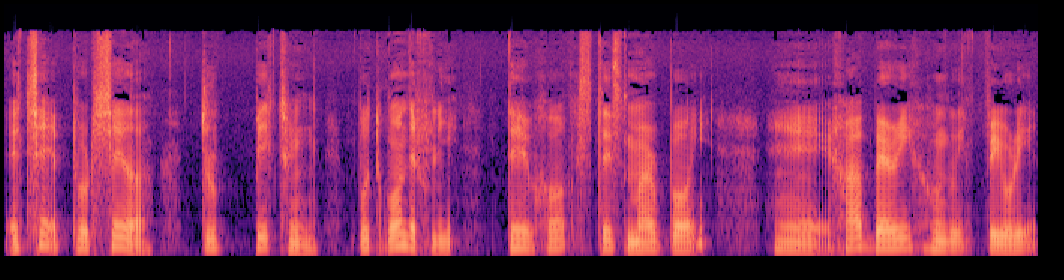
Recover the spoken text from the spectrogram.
Except for Sela, through picturing, but wonderfully, the hawks, the smart boy, uh, have very hungry fury,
